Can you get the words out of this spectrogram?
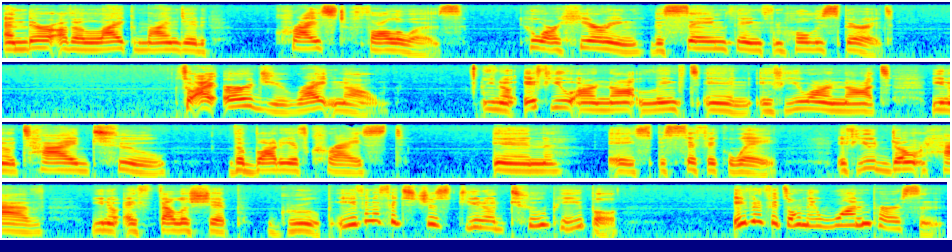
and there are other like minded Christ followers who are hearing the same thing from Holy Spirit. So I urge you right now, you know, if you are not linked in, if you are not, you know, tied to the body of Christ in a specific way, if you don't have, you know, a fellowship group, even if it's just, you know, two people, even if it's only one person,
